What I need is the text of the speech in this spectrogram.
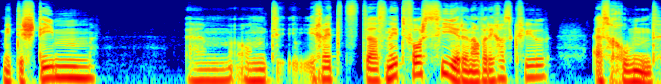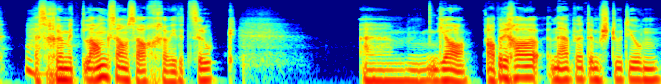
mit der Stimme. Ähm, und ich will das nicht forcieren, aber ich habe das Gefühl, es kommt. Mhm. Es kommen langsam Sachen wieder zurück. Ähm, ja, aber ich habe neben dem Studium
